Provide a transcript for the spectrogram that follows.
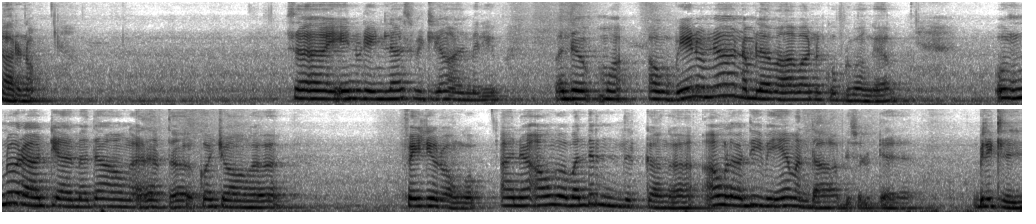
காரணம். ஸோ என்னுடைய இன்லாஸ் வீட்லேயும் அதுமாரி வந்து அவங்க வேணும்னா நம்மளை வாவான்னு கூப்பிடுவாங்க. இன்னொரு ஆண்டி அது மாதிரி தான் அவங்க அதை கொஞ்சம் அவங்க ஃபெயிலியர் அவங்க. ஆனால் அவங்க வந்திருந்துருக்காங்க. அவங்கள வந்து இவ ஏன் வந்தா? அப்படி சொல்லிட்டு பிலிட்டில்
